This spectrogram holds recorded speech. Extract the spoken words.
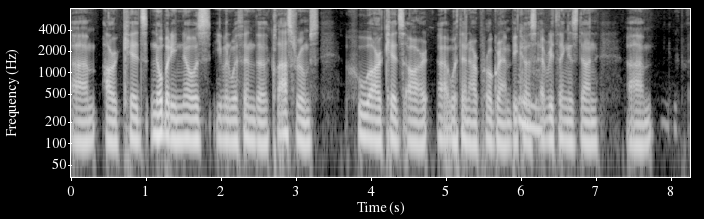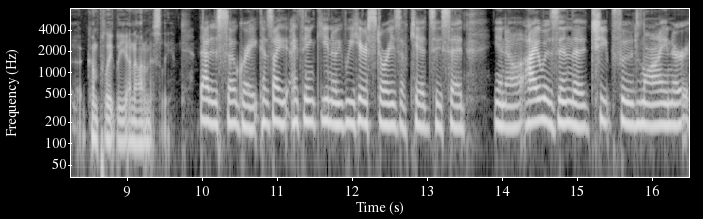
Um, our kids, nobody knows, even within the classrooms, who our kids are uh, within our program because everything is done um, completely anonymously. That is so great because I, I think, you know, we hear stories of kids who said, you know, I was in the cheap food line or,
